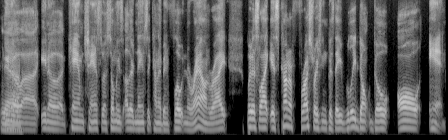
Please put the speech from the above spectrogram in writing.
yeah. you know, uh, you know, Kam Chancellor and some of these other names that kind of been floating around, right? But it's like it's kind of frustrating because they really don't go all in.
